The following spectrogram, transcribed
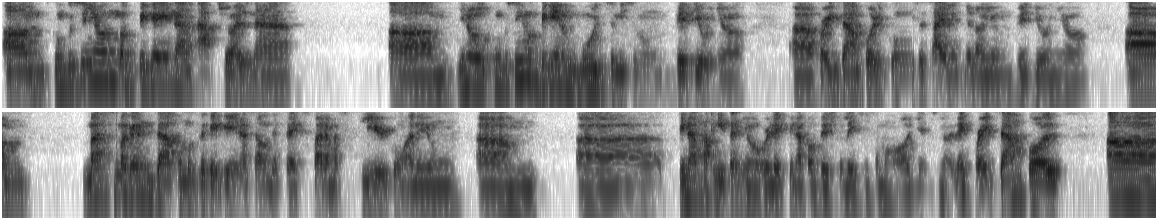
Um, kung gusto niyo magbigay ng actual na, um, you know, kung gusto niyo magbigay ng mood sa mismong video nyo, Uh, for example, kung isa-silent nyo lang yung video nyo, um, mas maganda kung maglagay kayo ng sound effects para mas clear kung ano yung um, uh, pinapakita nyo or like pinapa-visualize nyo sa mga audience nyo. Like for example, uh,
